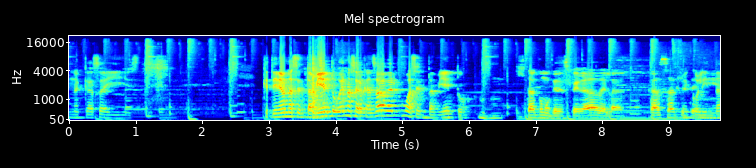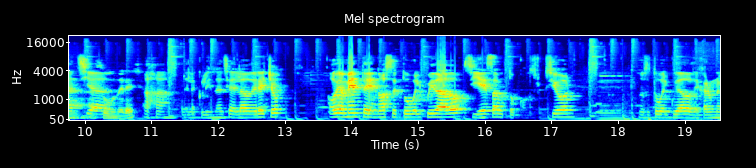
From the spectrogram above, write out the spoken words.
una casa ahí este, que tenía un asentamiento. Bueno, se alcanzaba a ver como asentamiento. Estaba como que despegada de la casa de la colindancia a su derecha. Ajá, de la colindancia del lado derecho. Obviamente no se tuvo el cuidado, si es autoconstrucción, no se tuvo el cuidado de dejar una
